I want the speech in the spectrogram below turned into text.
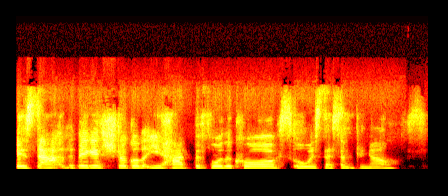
Is that the biggest struggle that you had before the course, or was there something else?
